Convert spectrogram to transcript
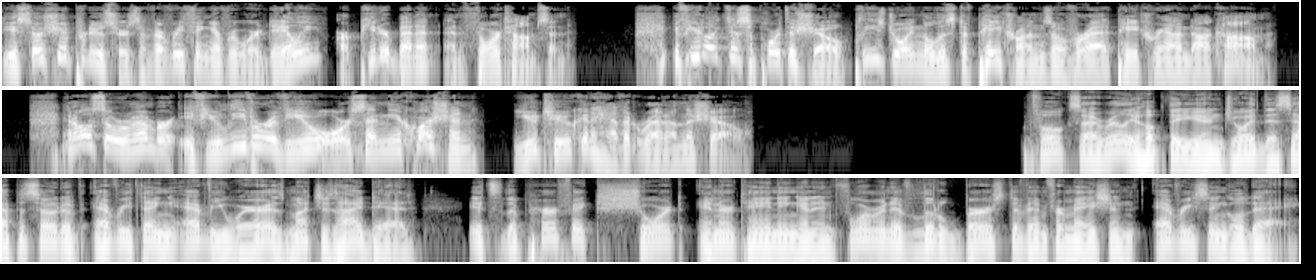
The associate producers of Everything Everywhere Daily are Peter Bennett and Thor Thompson. If you'd like to support the show, please join the list of patrons over at patreon.com. And also remember, if you leave a review or send me a question, you too can have it read on the show. Folks, I really hope that you enjoyed this episode of Everything Everywhere as much as I did. It's the perfect, short, entertaining, and informative little burst of information every single day.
